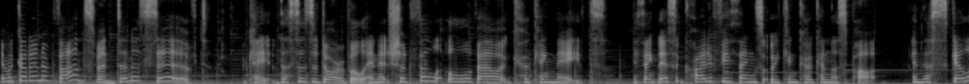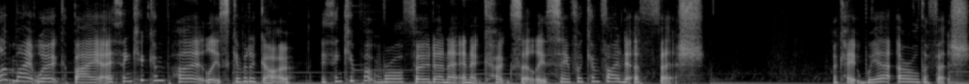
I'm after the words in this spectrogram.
And we've got an advancement, dinner served. Okay, this is adorable and it should fill all of our cooking needs. I think there's quite a few things we can cook in this pot. And the skillet might work by, I think you can put, let's give it a go. I think you put raw food in it and it cooks it. Let's see if we can find a fish. Okay, where are all the fish?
